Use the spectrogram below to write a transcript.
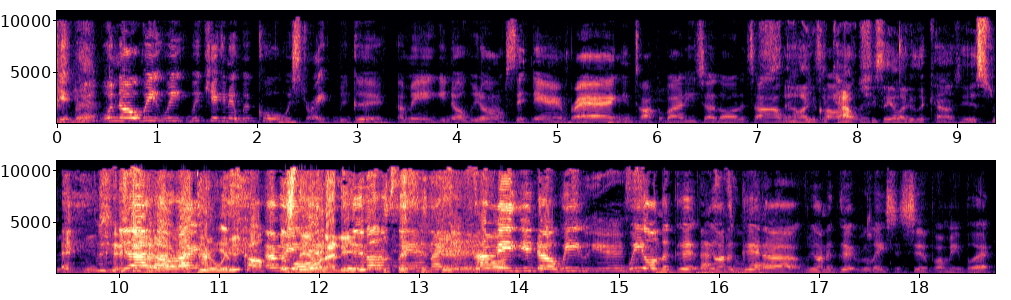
kick it. man. Well, no, we we we kicking it. We're cool. We straight. We good. I mean, you know, we don't sit there and brag and talk about each other all the time. Sound we, like we it's a couch. and- She said like it's a couch. Yeah, it's straight. Yeah, I know, right? Deal with It's it. comfortable. It's there when I need You know what I'm it. saying? Nice I mean, you know, we we on a good That's we on a good uh we on a good relationship. I mean, but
